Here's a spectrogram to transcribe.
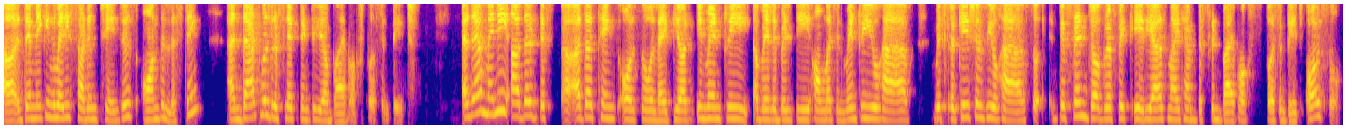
uh, they're making very sudden changes on the listing and that will reflect into your buy box percentage. And there are many other uh, other things also like your inventory availability, how much inventory you have, which locations you have. So different geographic areas might have different buy box percentage also.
